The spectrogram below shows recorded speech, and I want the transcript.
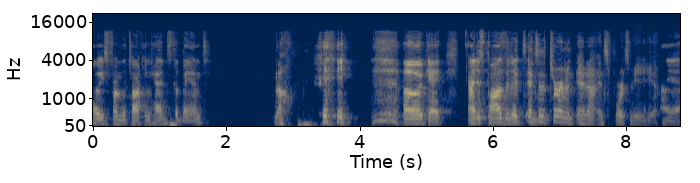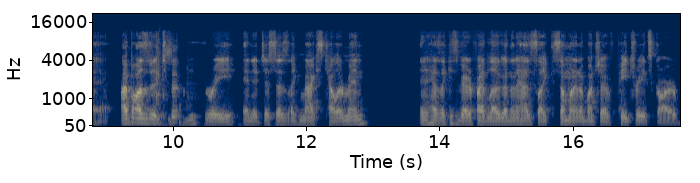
Oh, he's from the Talking Heads, the band. No, oh, okay. I just paused it. it's it's a term in in, uh, in sports media. Oh, yeah, yeah. I paused it at 223 and it just says like Max Kellerman and it has like his verified logo and then it has like someone in a bunch of Patriots garb.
